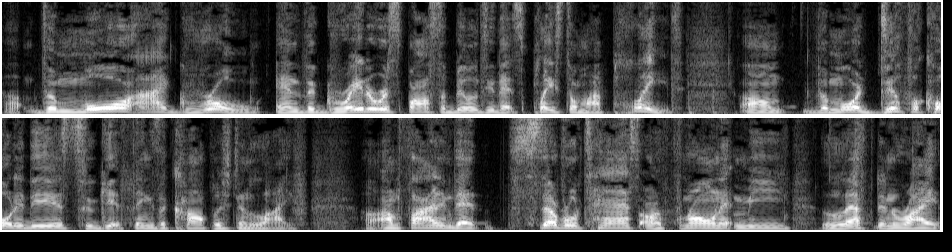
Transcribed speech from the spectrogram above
uh, the more I grow and the greater responsibility that's placed on my plate, um, the more difficult it is to get things accomplished in life. Uh, I'm finding that several tasks are thrown at me left and right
